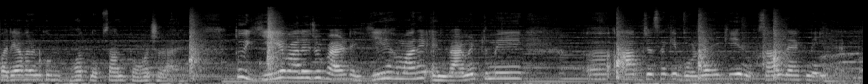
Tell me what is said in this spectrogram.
पर्यावरण को भी बहुत नुकसान पहुँच रहा है। तो ये वाले जो पैड है ये हमारे एनवायरनमेंट में आप जैसा कि बोल रहे हैं कि ये नुकसानदायक नहीं है।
